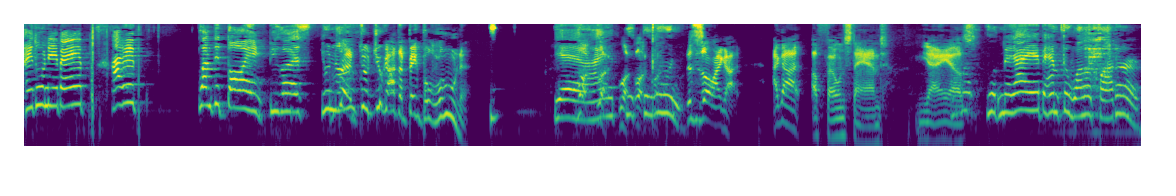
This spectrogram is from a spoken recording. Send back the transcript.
I don't have, I have, I have plenty toy because, you know, Dude, you got the big balloon. yeah, Look, I look, have look, big balloon. This is all I got. I got a phone stand. Yes. May I have empty water bottle?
